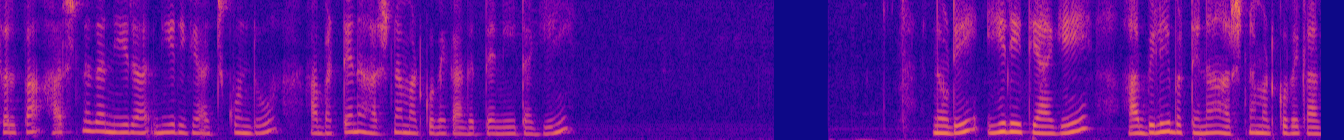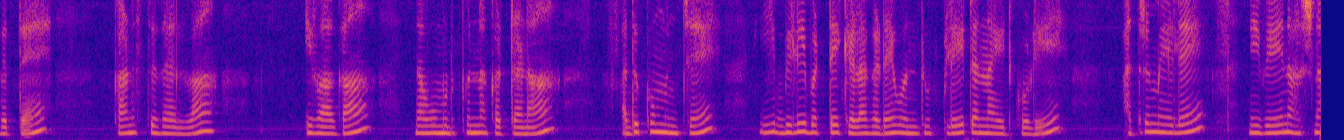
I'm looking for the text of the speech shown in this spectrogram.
ಸ್ವಲ್ಪ ಅರ್ಶಿಣದ ನೀರ, ನೀರಿಗೆ ಹಚ್ಕೊಂಡು ಆ ಬಟ್ಟೆನ ಅರ್ಶಿನ ಮಾಡ್ಕೋಬೇಕಾಗತ್ತೆ ನೀಟಾಗಿ. ನೋಡಿ, ಈ ರೀತಿಯಾಗಿ ಆ ಬಿಳಿ ಬಟ್ಟೆನ ಅರ್ಶಿನ ಮಾಡ್ಕೋಬೇಕಾಗತ್ತೆ. ಕಾಣಿಸ್ತಿದೆ ಅಲ್ವಾ? ಇವಾಗ ನಾವು ಮುಡುಪನ್ನ ಕಟ್ಟೋಣ. ಅದಕ್ಕೂ ಮುಂಚೆ ಈ ಬಿಳಿ ಬಟ್ಟೆ ಕೆಳಗಡೆ ಒಂದು ಪ್ಲೇಟನ್ನು ಇಟ್ಕೊಳ್ಳಿ. ಅದ್ರ ಮೇಲೆ ನೀವೇನು ಅರ್ಶಿನ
